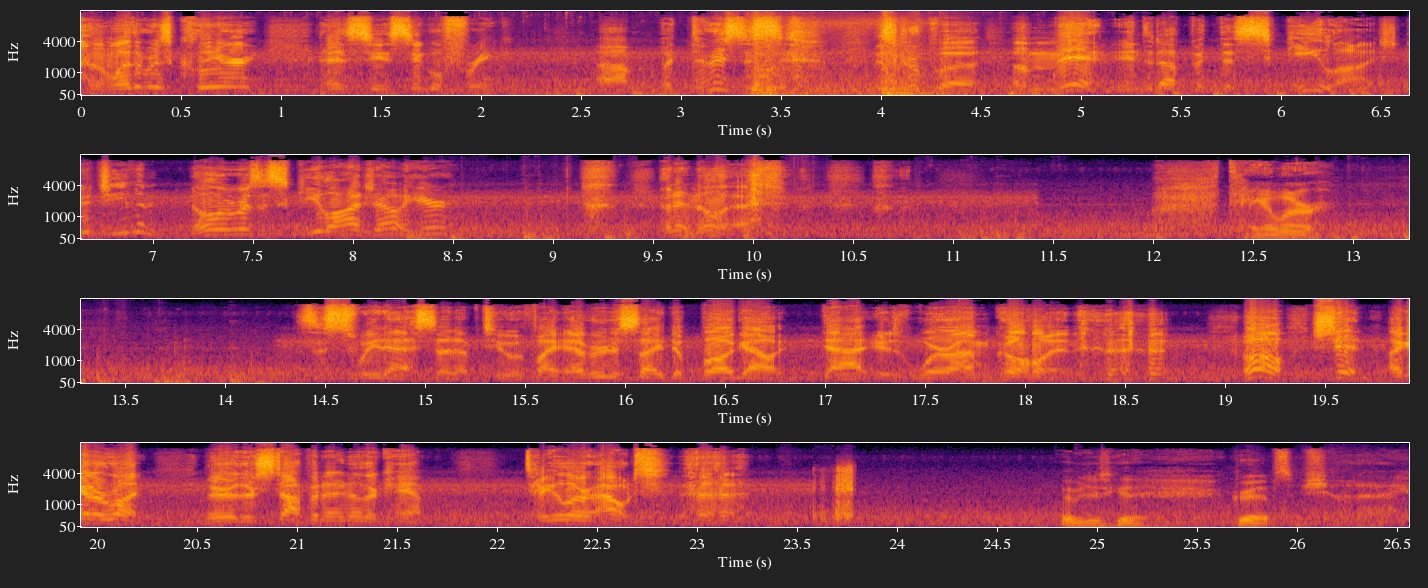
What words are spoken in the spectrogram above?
The weather was clear. I didn't see a single freak. Um, but there is this this group of, of men ended up at the ski lodge. Did you even know there was a ski lodge out here? I didn't know that. Taylor. It's a sweet ass setup too. If I ever decide to bug out, that is where I'm going. oh shit! I gotta run. They're they're stopping at another camp. Taylor out. I'm just gonna grab some shut eye.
